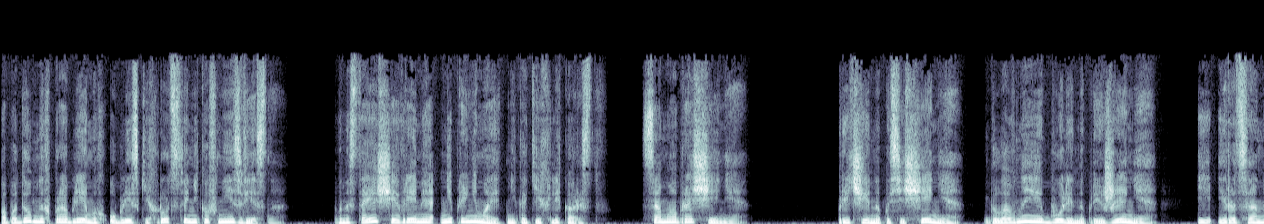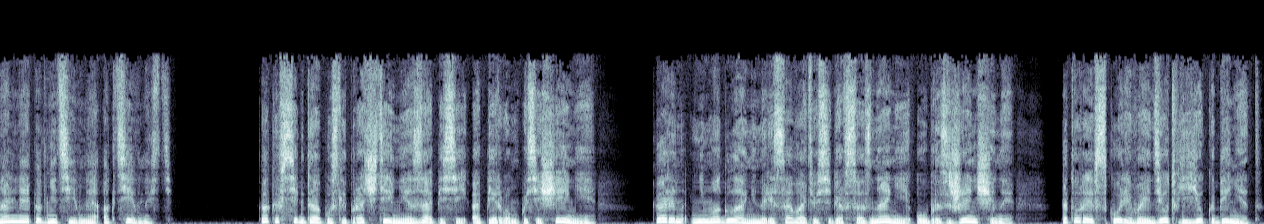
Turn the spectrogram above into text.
О подобных проблемах у близких родственников неизвестно. В настоящее время не принимает никаких лекарств. Самообращение. Причина посещения — головные боли напряжения и иррациональная когнитивная активность. Как и всегда после прочтения записей о первом посещении, Карен не могла не нарисовать у себя в сознании образ женщины — которая вскоре войдет в ее кабинет.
